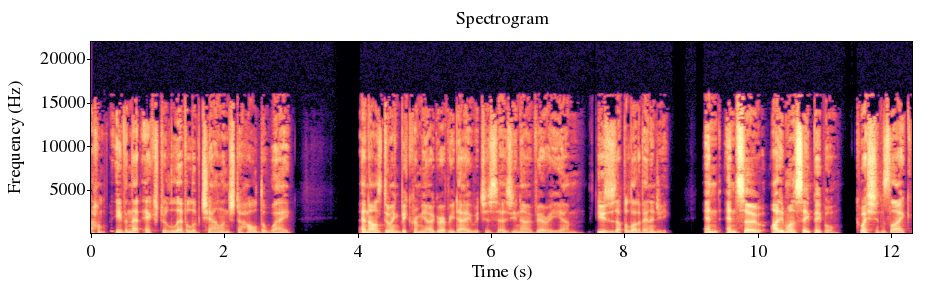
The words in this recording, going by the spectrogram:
um, even that extra level of challenge to hold the weight. And I was doing Bikram yoga every day, which is, as you know, very um, uses up a lot of energy. And and so I didn't want to see people questions like,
